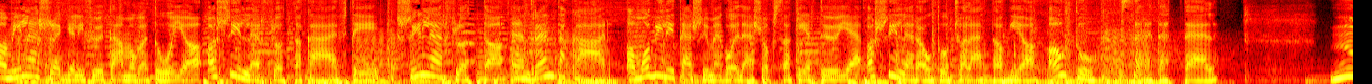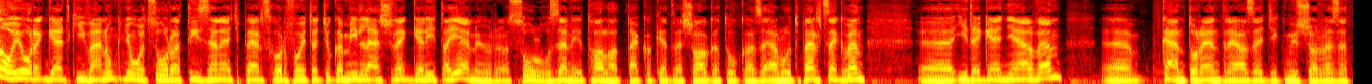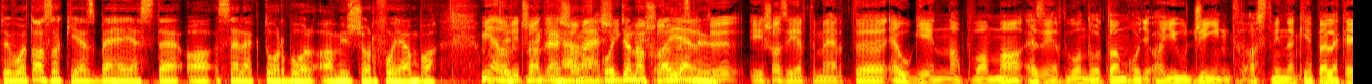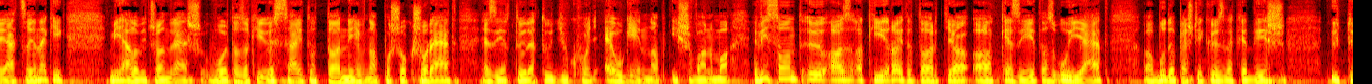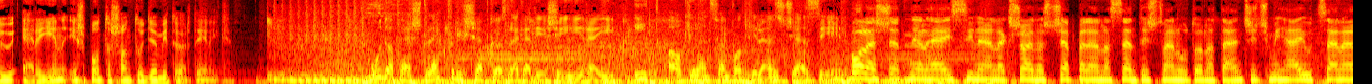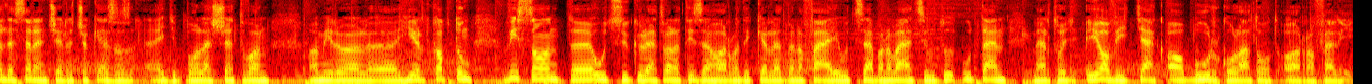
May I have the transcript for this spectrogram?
A Millás reggeli fő támogatója a Schiller Flotta KFT. Schiller Flotta and Rent a Car. A mobilitási megoldások szakértője a Schiller Autó tagja. Autók szeretettel. No, jó reggelt kívánunk! 8 óra 11 perckor folytatjuk a Millás reggelit. A Jenőről szóló zenét hallhatták a kedves hallgatók az elmúlt percekben, idegen nyelven. Kántor Endre az egyik műsorvezető volt, az, aki ezt behelyezte a szelektorból a műsor folyamba. Mihálovics András a másik műsorvezető, és azért, mert Eugén nap van ma, ezért gondoltam, hogy a Eugene-t azt mindenképpen le kell játszani nekik. Mihálovics András volt az, aki összeállította a névnaposok sorát, ezért tőle tudjuk, hogy Eugén nap is van ma. Viszont ő az, aki rajta tartja a kezét, az ujját a budapesti közlekedés ütő erén, és pontosan tudja, mi történik. Budapest legfrissebb közlekedési hírei, itt a 90.9 jazz Balesetnél helyszínelnek sajnos Csepelen a Szent István úton a Táncsics Mihály utcánál, de szerencsére csak ez az egy baleset van, amiről uh, hírt kaptunk. Viszont uh, útszűkület van a 13. kerületben a Fáj utcában a Váci út után, mert hogy javítják a burkolatot arra felé.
